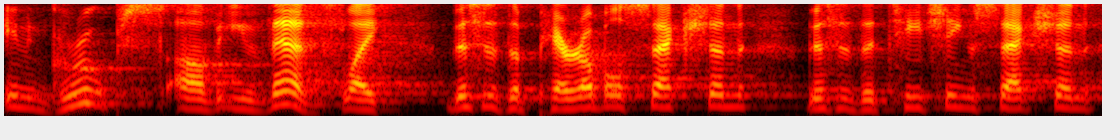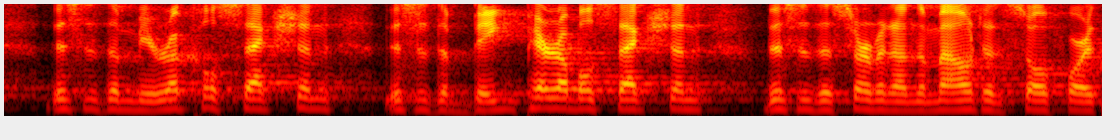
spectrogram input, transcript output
in groups of events. Like this is the parable section, this is the teaching section. This is the miracle section. This is the big parable section. This is the Sermon on the Mount and so forth.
